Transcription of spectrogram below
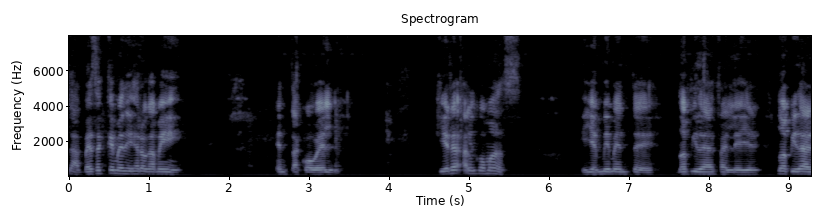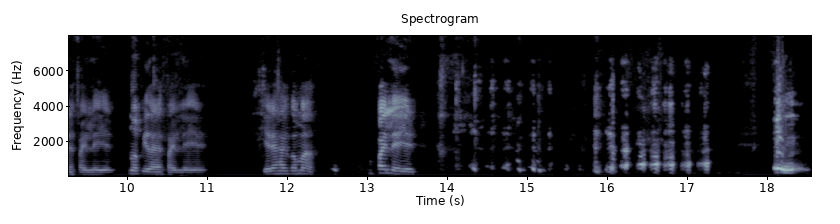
Las veces que me dijeron a mí en Taco Bell, ¿quieres algo más? Y yo en mi mente, no pidas el file layer, no pidas el file layer, no pidas el file layer. ¿Quieres algo más? Un file layer.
